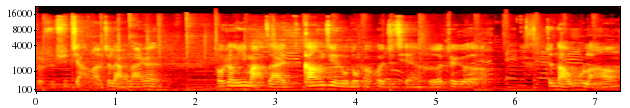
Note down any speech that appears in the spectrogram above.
就是去讲了这两个男人，同生一马在刚进入东城会之前和这个真岛乌郎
